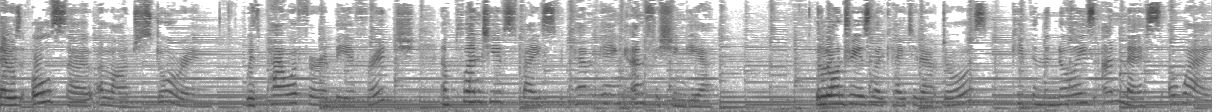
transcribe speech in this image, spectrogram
There is also a large storeroom with power for a beer fridge and plenty of space for camping and fishing gear. The laundry is located outdoors, keeping the noise and mess away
